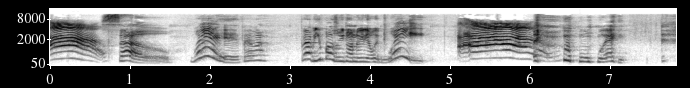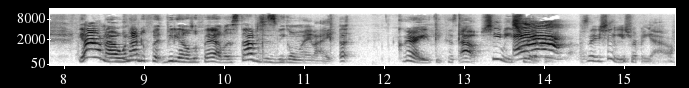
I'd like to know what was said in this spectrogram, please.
Ow. So, wait, Bella. Bella, you supposed to be doing the video with me. Wait. Ow. wait. Y'all know when I do videos with Forever, stuff just be going like uh, crazy. Because oh, she be tripping. See, she be tripping, y'all.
